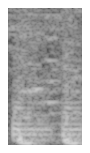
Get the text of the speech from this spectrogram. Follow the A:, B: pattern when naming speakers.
A: Peace.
